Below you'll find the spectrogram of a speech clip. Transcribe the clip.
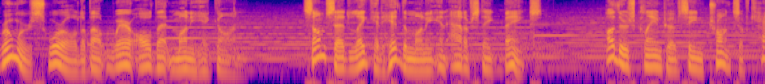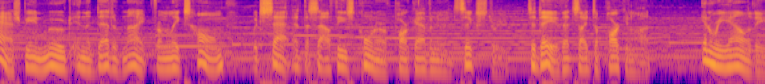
Rumors swirled about where all that money had gone. Some said Lake had hid the money in out of state banks. Others claimed to have seen trunks of cash being moved in the dead of night from Lake's home, which sat at the southeast corner of Park Avenue and 6th Street. Today, that site's a parking lot. In reality,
